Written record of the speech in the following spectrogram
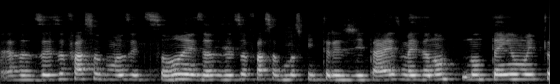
às vezes eu faço algumas edições, às vezes eu faço algumas pinturas digitais, mas eu não, não tenho muito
